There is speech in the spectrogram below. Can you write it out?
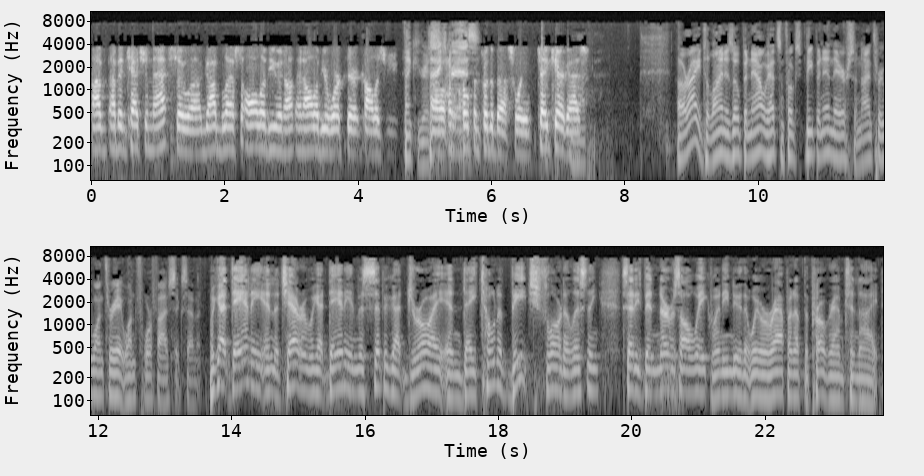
I've, I've been catching that. So uh, God bless all of you and, and all of your work there at College View. Thank you, Chris. Thanks, Uh, Chris. hoping for the best for you. Take care, guys. All right, the line is open now. We had some folks beeping in there, so nine three one three eight one four five six seven. We got Danny in the chat room. We got Danny in Mississippi. We got Droy in Daytona Beach, Florida, listening. Said he's been nervous all week when he knew that we were wrapping up the program tonight.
